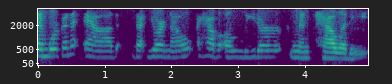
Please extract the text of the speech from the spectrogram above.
and we're going to add that you are now have a leader mentality.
